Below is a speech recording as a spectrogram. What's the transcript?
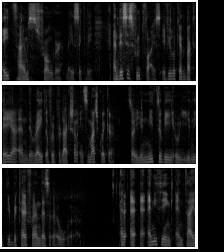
eight times stronger, basically. And this is fruit flies. If you look at bacteria and the rate of reproduction, it's much quicker. So you need to be you need to be careful, and that's uh, anything anti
